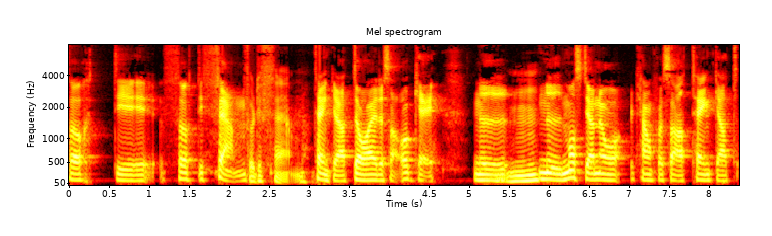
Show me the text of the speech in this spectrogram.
40, 45. 45. Tänker jag att då är det så här, okej. Nu, Mm. nu måste jag nog kanske så här tänka att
